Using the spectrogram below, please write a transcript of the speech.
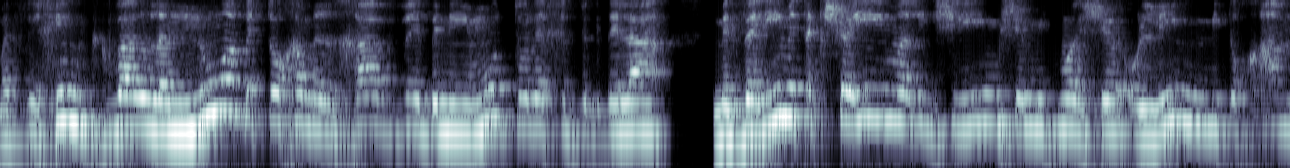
מצליחים כבר לנוע בתוך המרחב בנעימות הולכת וגדלה, מזהים את הקשיים הרגשיים שמתמו- שעולים מתוכם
